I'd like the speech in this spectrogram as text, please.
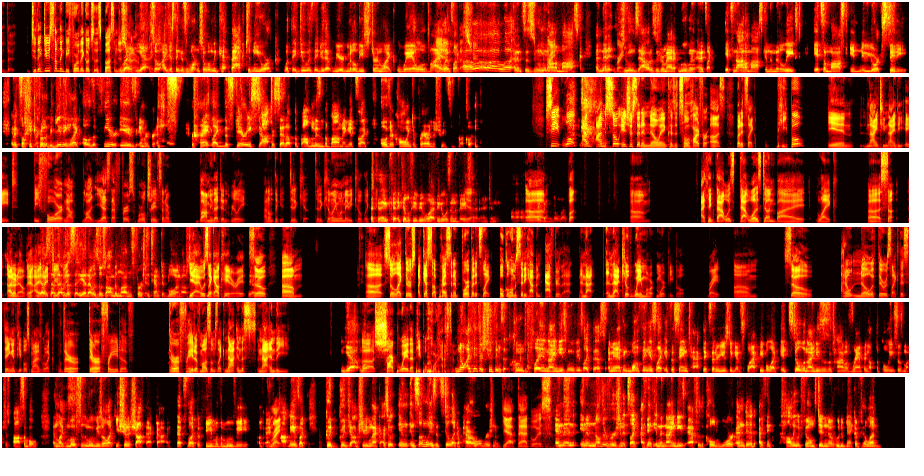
do they do something before they go to this bus? I'm just right trying to yeah so i just think it's important. So when we get back to new york what they do is they do that weird middle eastern like wail of violence like oh, oh, oh, oh," and it's a zoom in on a mosque and then it Right. zooms out as a dramatic movement and it's like it's not a mosque in the middle east it's a mosque in new york city and it's like Right. from the beginning like oh the fear is immigrants right like the scary shot to set up the problem isn't the bombing it's like oh they're calling to prayer in the streets of brooklyn See, well, I'm I'm so interested in knowing because it's so hard for us. But it's like people in 1998 before now. Like, yes, that first World Trade Center bombing that didn't really. I don't think it did it kill. Did it kill anyone? Maybe it killed like. i think it, it killed a few people i think it was in the basement and it didn't uh, Um, down the building but um, I think that was that was done by like uh, I don't know. I, No, I so do that think- was a, yeah, that was Osama bin Laden's first attempt at blowing up. Yeah, it was like Al Qaeda, right? Yeah. So, um, uh, so like there's I guess a precedent for it, but it's like Oklahoma City happened after that, and that and that killed way more more people, right? Um, so I don't know if there was like this thing in people's minds where like oh, they're they're afraid of they're afraid of Muslims, like not in the not in the Yeah. Well, uh, sharp way that people were after. them. no, I think there's two things that come into play in 90s movies like this. I mean, I think one thing is like it's the same tactics that are used against black people. Like it's still the 90s is a time of ramping up the police as much as possible. And like Yes. most of the movies are like, you should have shot that guy. That's like the theme of the movie of Any Right. Cop Me is like, good, good job shooting that guy. So in, in some ways, it's still like a parallel version of Yeah, bad boys. And then in another version, it's like I think in the '90s, after the Cold War ended, I think Hollywood films didn't know who to make a villain.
